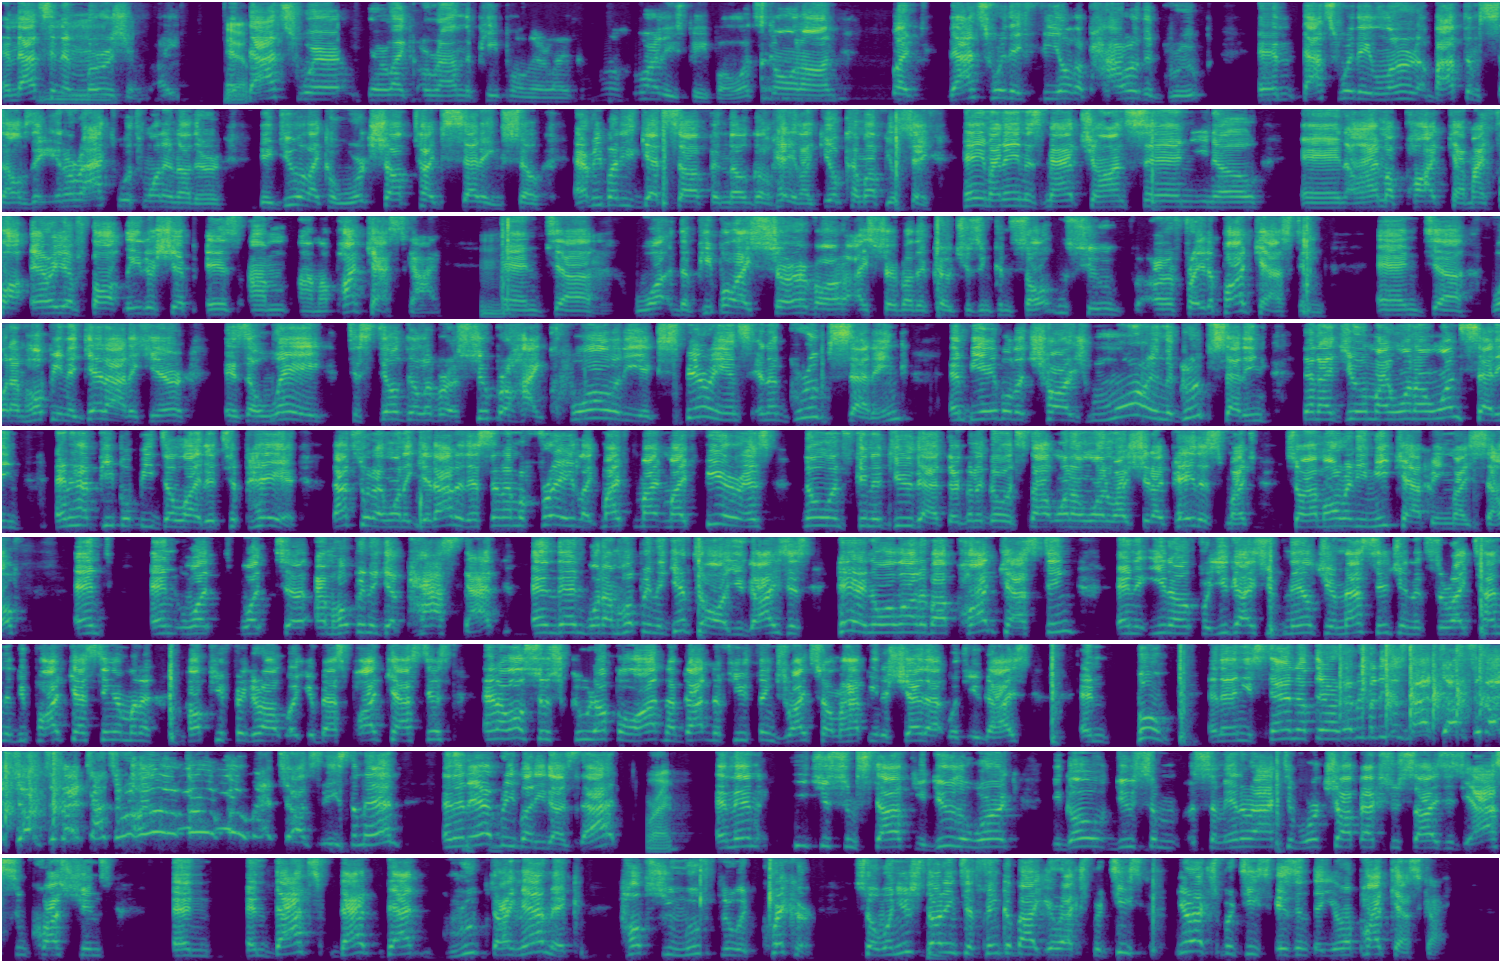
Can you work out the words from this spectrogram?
and that's an mm. immersion, right? And that's where they're like around the people and they're like, well, who are these people? What's going on? But that's where they feel the power of the group and that's where they learn about themselves. They interact with one another. They do it like a workshop type setting. So everybody gets up and they'll go hey like you'll come up you'll say hey my name is matt johnson you know and i'm a podcast my thought area of thought leadership is i'm i'm a podcast guy. Mm-hmm. and uh, what the people i serve are i serve other coaches and consultants who are afraid of podcasting and uh, what I'm hoping to get out of here is a way to still deliver a super high quality experience in a group setting and be able to charge more in the group setting than I do in my one on one setting and have people be delighted to pay it. That's what I want to get out of this. And I'm afraid, like, my, my, my fear is no one's going to do that. They're going to go, it's not one on one. Why should I pay this much? So I'm already kneecapping myself. And and what what uh, I'm hoping to get past that. And then what I'm hoping to give to all you guys is, hey, I know a lot about podcasting, and you know, for you guys who've nailed your message and it's the right time to do podcasting, I'm going to help you figure out what your best podcast is. And I've also screwed up a lot, and I've gotten a few things right, so I'm happy to share that with you guys. And boom, and then you stand up there, and everybody goes, Matt Johnson, Matt Johnson, Matt Johnson, oh, oh, oh, Matt Johnson, he's the man. And then everybody does that, right? And then teach you some stuff. You do the work you go do some some interactive workshop exercises you ask some questions and and that's that that group dynamic helps you move through it quicker. So when you're starting to think about your expertise your expertise isn't that you're a podcast guy.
